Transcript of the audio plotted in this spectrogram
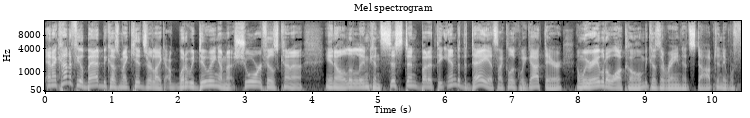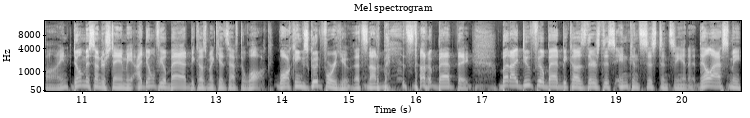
And I kind of feel bad because my kids are like, what are we doing? I'm not sure. It feels kind of, you know, a little inconsistent. But at the end of the day, it's like, look, we got there, and we were able to walk home because the rain had stopped and they were fine. Don't misunderstand me. I don't feel bad because my kids have to walk. Walking's good for you. That's not a bad, it's not a bad thing. But I do feel bad because there's this inconsistency in it. They'll ask me,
